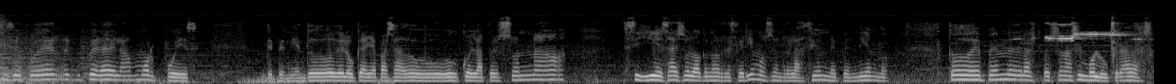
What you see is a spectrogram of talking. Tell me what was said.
Si se puede recuperar el amor, pues dependiendo de lo que haya pasado con la persona, si es a eso a lo que nos referimos en relación, dependiendo. Todo depende de las personas involucradas.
